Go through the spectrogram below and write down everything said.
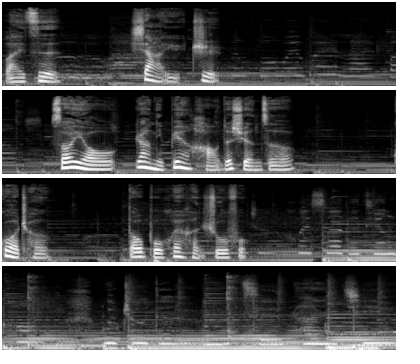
来自夏雨志。所有让你变好的选择，过程都不会很舒服。灰色的天空，无助的如此安静。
